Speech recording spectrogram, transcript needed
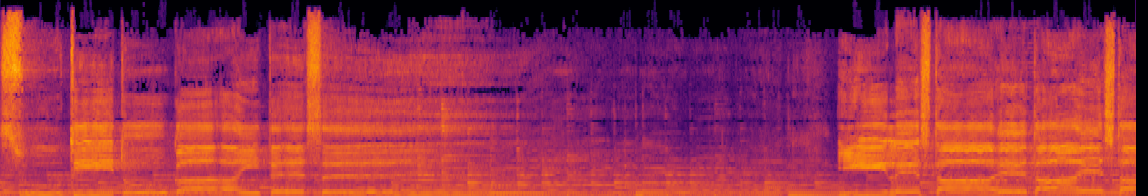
Zutitu gaitezen Hil ez da eta ez da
